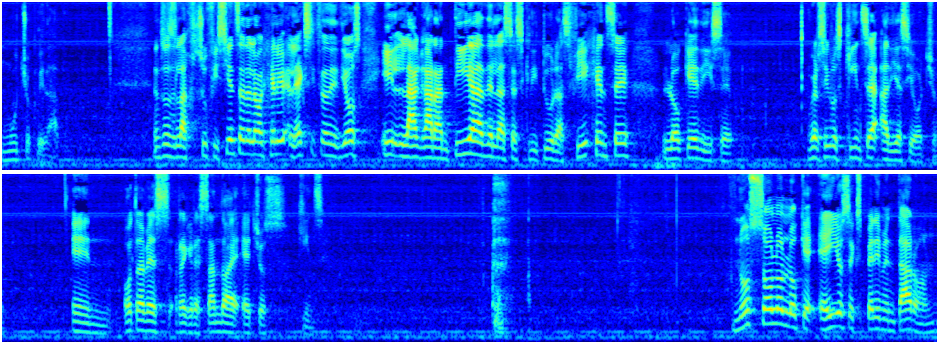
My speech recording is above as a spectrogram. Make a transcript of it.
mucho cuidado. Entonces la suficiencia del Evangelio, el éxito de Dios y la garantía de las escrituras. Fíjense lo que dice versículos 15 a 18. En, otra vez regresando a Hechos 15. No solo lo que ellos experimentaron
